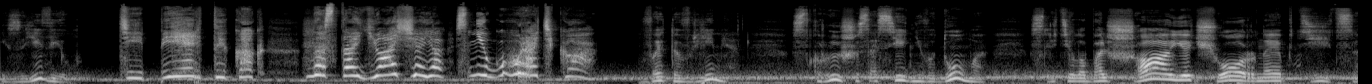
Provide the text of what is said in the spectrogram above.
и заявил. Теперь ты как настоящая Снегурочка! В это время с крыши соседнего дома слетела большая черная птица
